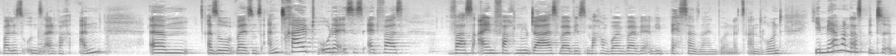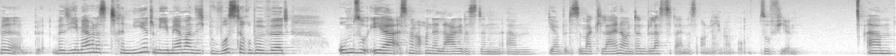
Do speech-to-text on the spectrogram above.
weil es uns einfach an, ähm, also weil es uns antreibt, oder ist es etwas, was einfach nur da ist, weil wir es machen wollen, weil wir irgendwie besser sein wollen als andere. Und je mehr man das, je mehr man das trainiert und je mehr man sich bewusst darüber wird, umso eher ist man auch in der Lage, dass dann ähm, ja, wird es immer kleiner und dann belastet einen das auch nicht mehr so viel. Ähm,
